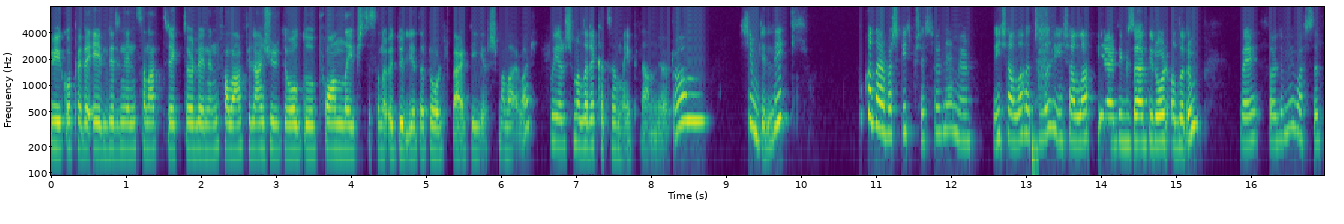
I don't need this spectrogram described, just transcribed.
büyük opera evlerinin, sanat direktörlerinin falan filan jüride olduğu puanlayıp işte sana ödül ya da rol verdiği yarışmalar var. Bu yarışmalara katılmayı planlıyorum. Şimdilik bu kadar başka hiçbir şey söyleyemiyorum. İnşallah açılır. İnşallah bir yerde güzel bir rol alırım ve söylemeye başlarım.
